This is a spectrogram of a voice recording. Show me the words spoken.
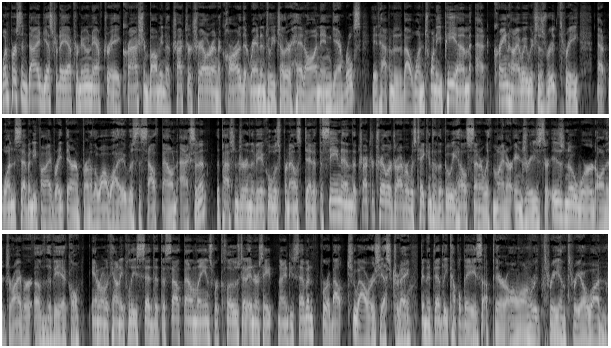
One person died yesterday afternoon after a crash involving a tractor trailer and a car that ran into each other head on in Gambrills. It happened at about 1:20 p.m. at Crane Highway, which is Route 3 at 175 right there in front of the Wawa. It was the southbound accident. The passenger in the vehicle was pronounced dead at the scene and the tractor trailer driver was taken to the Bowie Health Center with minor injuries. There is no word on the driver of the vehicle. Anne Arundel County Police said that the southbound lanes were closed at Interstate 97 for about two hours yesterday. Been a deadly couple days up there along Route 3 and 301.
